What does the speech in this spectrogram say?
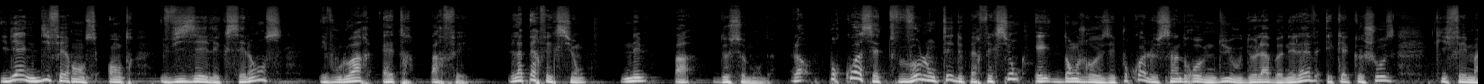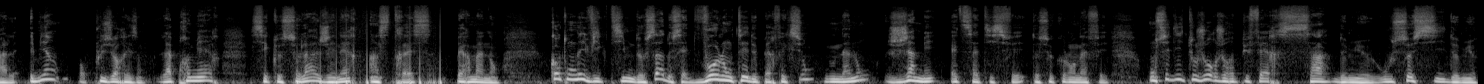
il y a une différence entre viser l'excellence et vouloir être parfait. La perfection n'est pas de ce monde. Alors pourquoi cette volonté de perfection est dangereuse et pourquoi le syndrome du ou de la bonne élève est quelque chose qui fait mal? Eh bien pour plusieurs raisons. La première, c'est que cela génère un stress permanent. Quand on est victime de ça, de cette volonté de perfection, nous n'allons jamais être satisfaits de ce que l'on a fait. On se dit toujours j'aurais pu faire ça de mieux ou ceci de mieux.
